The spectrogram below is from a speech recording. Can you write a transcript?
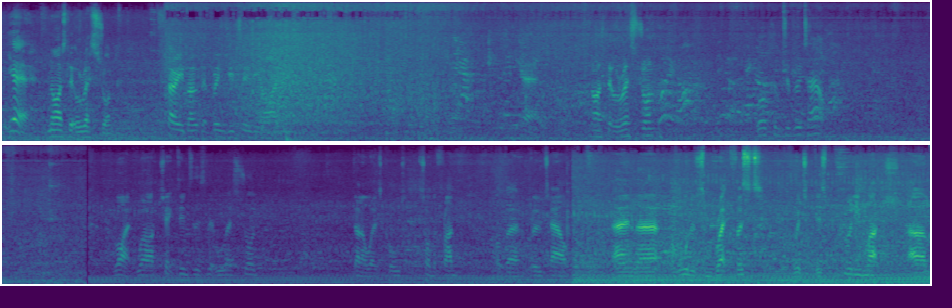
But yeah, nice little restaurant. Ferry boat that brings you to the island. Yeah, nice little restaurant. Welcome to Vung Tau. Right, well I've checked into this little restaurant. Don't know what it's called. It's on the front of uh, Vung Tau. And uh, I've ordered some breakfast, which is pretty much, um,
